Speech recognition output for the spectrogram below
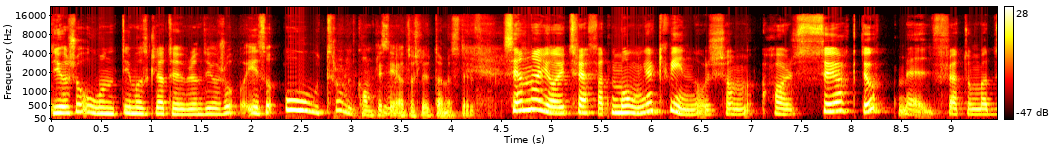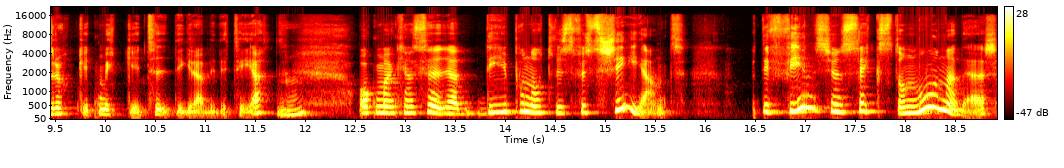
Det gör så ont i muskulaturen, det gör så, är så otroligt komplicerat att sluta med snus. Sen har jag ju träffat många kvinnor som har sökt upp mig för att de har druckit mycket i tidig graviditet. Och man kan säga att det är på något vis för sent. Det finns ju en 16 månaders.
